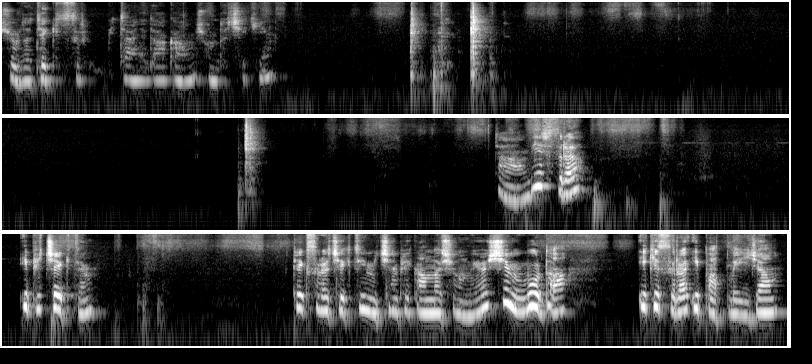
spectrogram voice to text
Şurada tek sır bir tane daha kalmış. Onu da çekeyim. Tamam. Bir sıra ipi çektim. Tek sıra çektiğim için pek anlaşılmıyor. Şimdi burada iki sıra ip atlayacağım.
